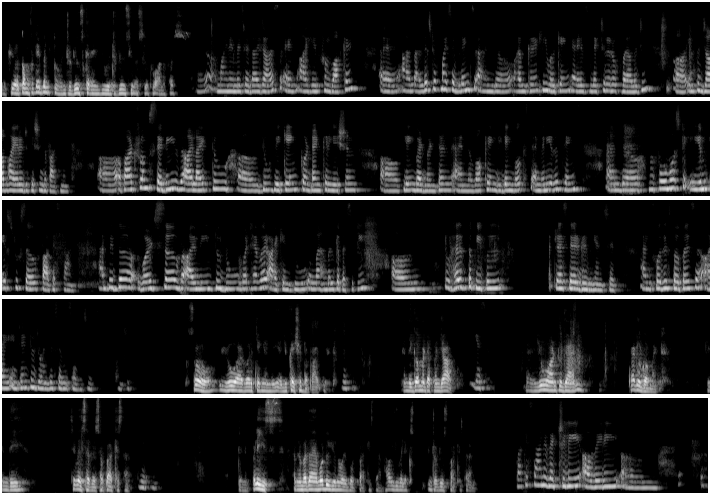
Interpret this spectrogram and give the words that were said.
If you are comfortable to introduce Kare, you introduce yourself to all of us. Uh, my name is Rida Ejaz and I hail from Wah Cantt. Uh, I'm eldest of my siblings and uh, I'm currently working as lecturer of biology uh, in Punjab Higher Education Department. Uh, apart from studies, I like to do baking, content creation, playing badminton and walking, reading books and many other things. And uh, my foremost aim is to serve Pakistan. And with the word serve, I mean to do whatever I can do in my humble capacity um, to help the people address their grievances. And for this purpose, I intend to join the civil services. Thank you. So, you are working in the education department Yes, sir. in the government of Punjab. Yes, sir. And you want to join federal government in the civil service of Pakistan. Yes. Tell him, please. I mean, what do you know about Pakistan? How you will introduce Pakistan? Pakistan is actually a very um,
